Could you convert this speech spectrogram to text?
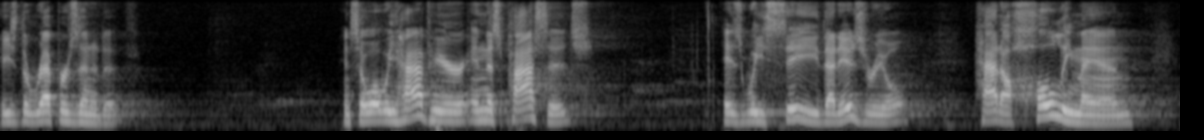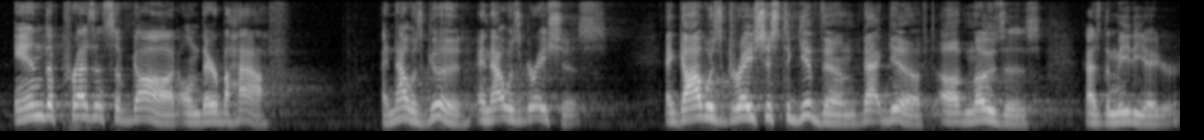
he's the representative. And so, what we have here in this passage is we see that Israel had a holy man in the presence of God on their behalf. And that was good and that was gracious. And God was gracious to give them that gift of Moses as the mediator.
